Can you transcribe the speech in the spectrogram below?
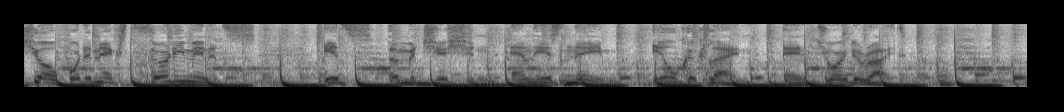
show for the next 30 minutes. It's a magician and his name, Eelke Kleijn. Enjoy the ride.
